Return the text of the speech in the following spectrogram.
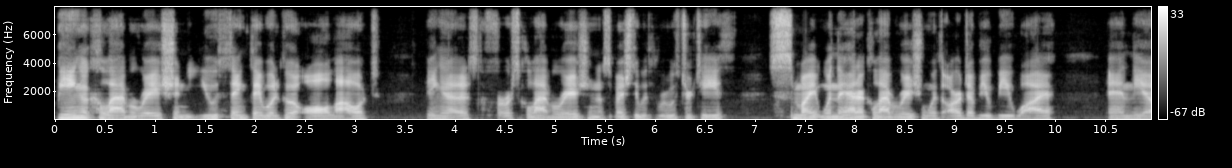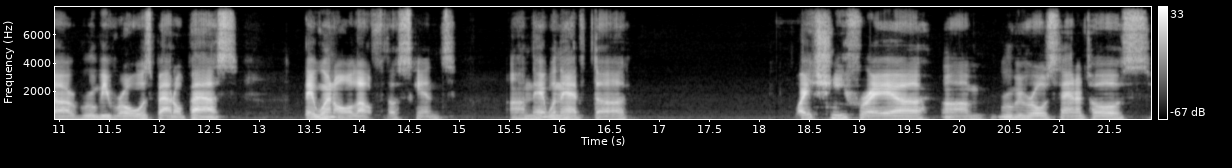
Being a collaboration, you think they would go all out. Being that it's the first collaboration, especially with Rooster Teeth. Smite, when they had a collaboration with RWBY, and the uh, Ruby Rose Battle Pass, they went all out for those skins. Um, they when they had the Weiss Schnee Freya, um, Ruby Rose Thanatos,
